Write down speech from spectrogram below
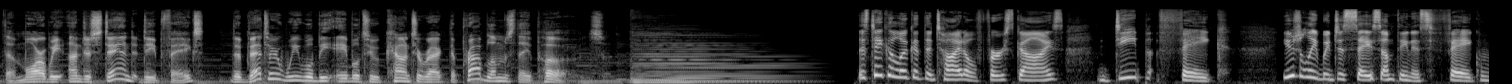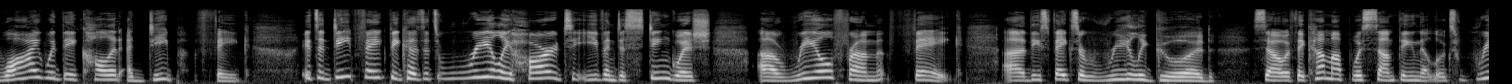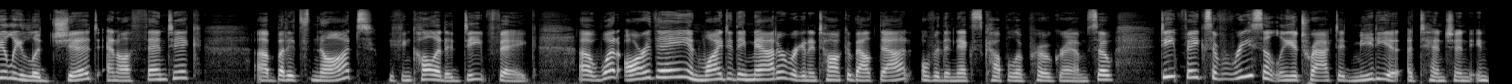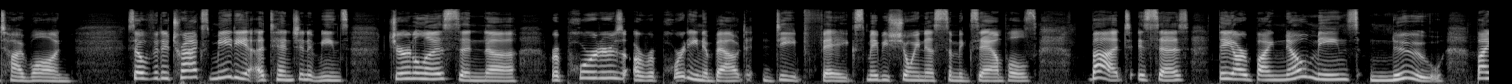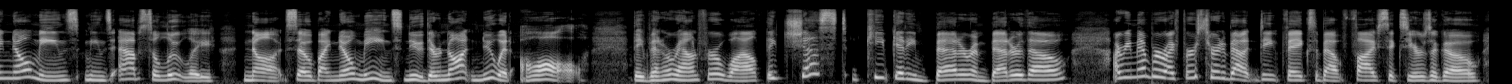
The more we understand deepfakes, the better we will be able to counteract the problems they pose. Let's take a look at the title first, guys. Deep fake. Usually we just say something is fake. Why would they call it a deep fake? It's a deep fake because it's really hard to even distinguish uh, real from fake. Uh, these fakes are really good. So if they come up with something that looks really legit and authentic, uh, but it's not. We can call it a deep fake. Uh, what are they and why do they matter? We're going to talk about that over the next couple of programs. So, deep fakes have recently attracted media attention in Taiwan. So if it attracts media attention, it means journalists and uh, reporters are reporting about deep fakes, maybe showing us some examples. But it says they are by no means new. By no means means absolutely not. So, by no means new. They're not new at all. They've been around for a while. They just keep getting better and better, though. I remember I first heard about deep fakes about five, six years ago,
